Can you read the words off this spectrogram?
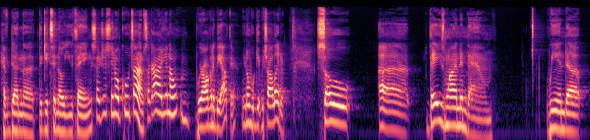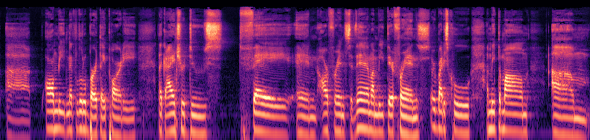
have done the the get to know you thing. So just you know, cool times. Like all right, you know, we're all gonna be out there. You know, we'll get with y'all later. So uh, days winding down. We end up uh, all meeting at the little birthday party. Like I introduce Faye and our friends to them. I meet their friends. Everybody's cool. I meet the mom. Um,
